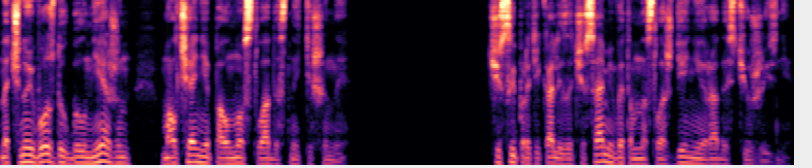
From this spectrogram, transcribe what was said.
Ночной воздух был нежен, молчание полно сладостной тишины. Часы протекали за часами в этом наслаждении радостью жизни.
